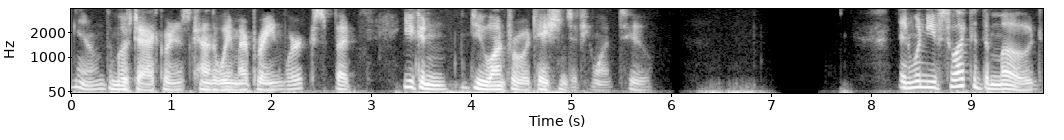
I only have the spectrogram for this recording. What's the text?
you know, the most accurate it's kind of the way my brain works, but you can do on for rotations if you want to. Then when you've selected the mode,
